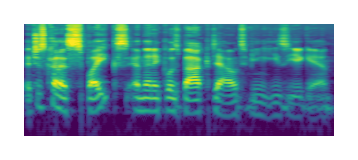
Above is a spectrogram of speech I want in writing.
it just kind of spikes and then it goes back down to being easy again.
